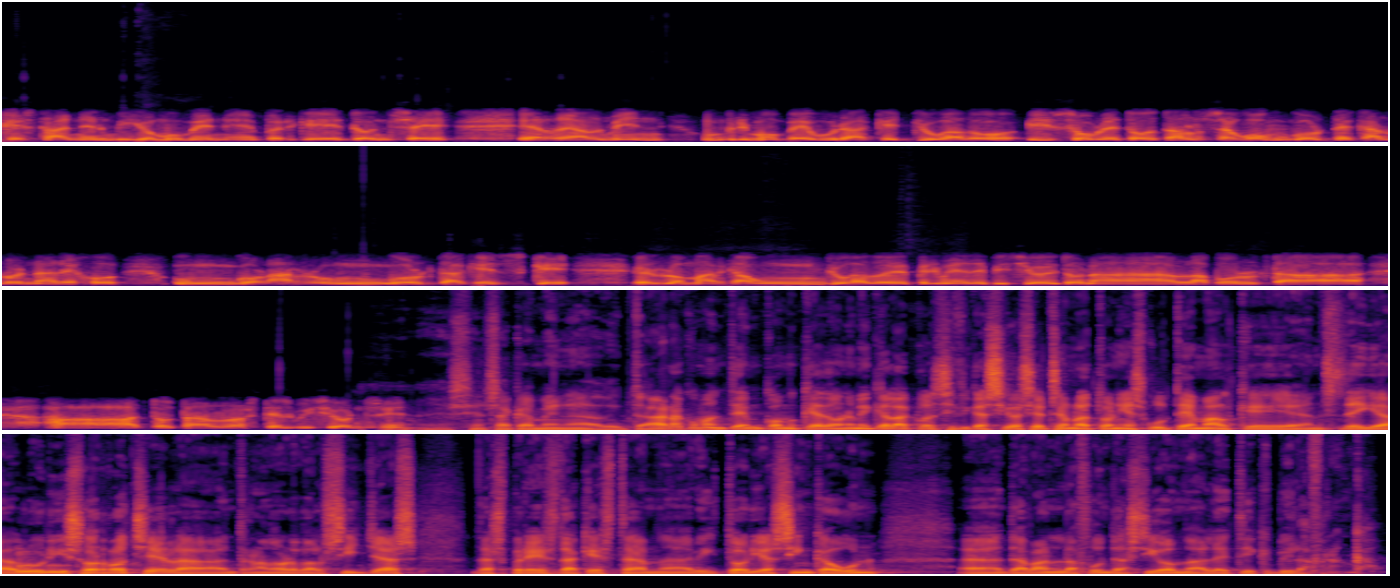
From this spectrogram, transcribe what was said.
que està en el millor moment, eh, perquè doncs, eh, és realment primer veure aquest jugador i sobretot el segon gol de Carlos Enarejo, un golarro, un gol d'aquests que lo marca un jugador de primera divisió i dona la volta a, a totes les televisions. Eh? Sense cap mena de dubte. Ara comentem com queda una mica la classificació. Si et sembla, Toni, escoltem el que ens deia l'Uri Sorroche, l'entrenadora dels Sitges, després d'aquesta eh, victòria 5 a 1 eh, davant la Fundació amb l'Atlètic Vilafranca.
